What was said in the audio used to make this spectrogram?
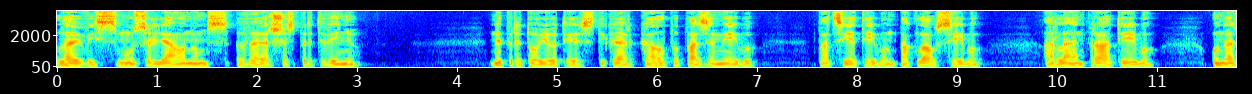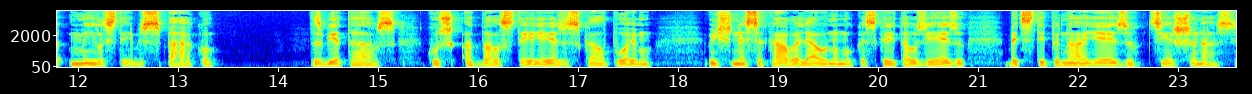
lai viss mūsu ļaunums vēršas pret viņu. Nepretojoties tikai ar kalpa pazemību, pacietību un paklausību, ar lēnprātību un ar mīlestības spēku. Tas bija tēvs, kurš atbalstīja Jēzus kalpošanu. Viņš nesakāva ļaunumu, kas krita uz Jēzu, bet stiprināja Jēzu ciešanās,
